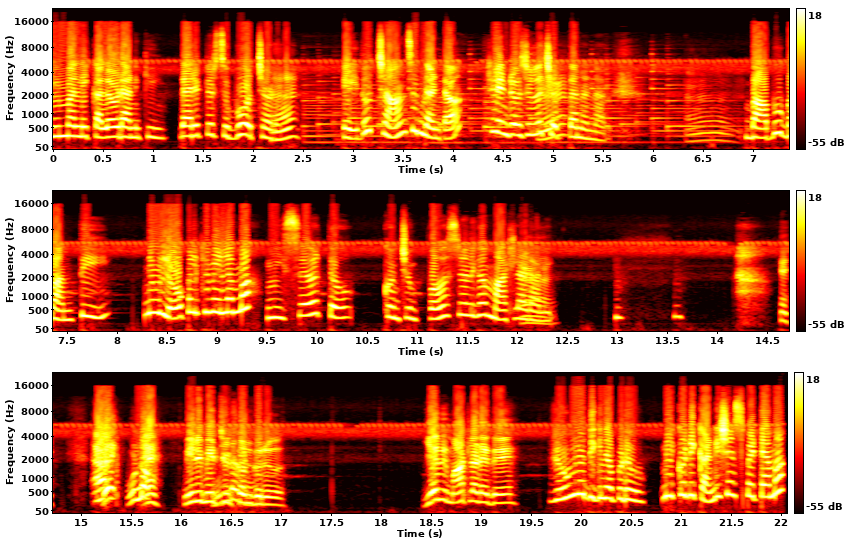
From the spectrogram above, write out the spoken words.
మిమ్మల్ని కలవడానికి డైరెక్టర్ సుబ్బు వచ్చాడు? ఏదో ఛాన్స్ ఉందంట. రెండు రోజుల్లో? చెప్తానన్నారు. బాబు బంతి నువ్వు లోపలికి వెళ్ళమ్మా. మీ సార్తో కొంచెం పర్సనల్గా మాట్లాడాలి. మీరు మీరు చూసుకోండి గురు. ఏమి మాట్లాడేది? రూమ్లో దిగినప్పుడు మీకు కొన్ని కండిషన్స్ పెట్టామా?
